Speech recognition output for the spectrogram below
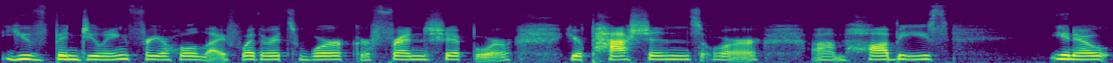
you've been doing for your whole life, whether it's work or friendship or your passions or um, hobbies, you know,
